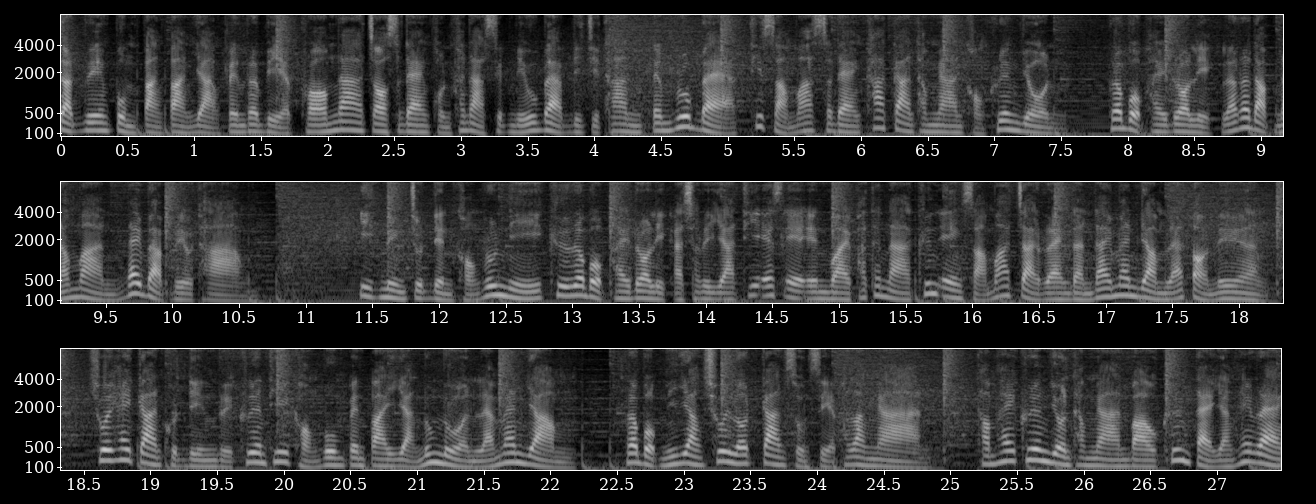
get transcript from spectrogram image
จัดเรียงปุ่มต่างๆ อย่างเป็นระเบียบพร้อมหน้าจอแสดงผลขนาด 10 นิ้วแบบดิจิทัล เต็มรูปแบบที่สามารถแสดงค่าการทำงานของเครื่องยนต์ ระบบไฮดรอลิกและระดับน้ำมันได้แบบเรียลไทม์ อีกหนึ่งจุดเด่นของรุ่นนี้คือระบบไฮดรอลิกอัจฉริยะที่ SANY พัฒนาขึ้นเองสามารถจ่ายแรงดันได้แม่นยำและต่อเนื่อง ช่วยให้การขุดดินหรือเคลื่อนที่ของบูมเป็นไปอย่างนุ่มนวลและแม่นยำ ระบบนี้ยังช่วยลดการสูญเสียพลังงานทำให้เครื่องยนต์ทำงานเบาขึ้นแต่ยังให้แรง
